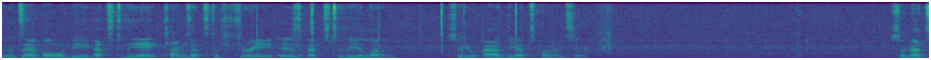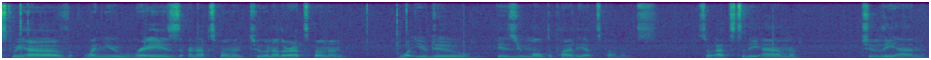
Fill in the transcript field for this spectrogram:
An example would be x to the 8 times x to the 3 is x to the 11. So you add the exponents here. So next we have when you raise an exponent to another exponent, what you do is you multiply the exponents. So x to the m to the n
